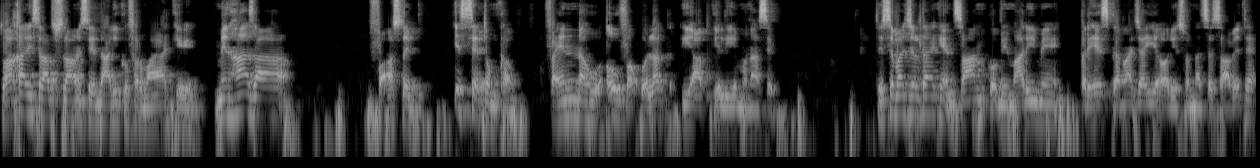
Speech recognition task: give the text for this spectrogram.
تو آقا علیہ السلام السلام نے سید علی کو فرمایا کہ منہذا فاصب، اس سے تم کھاؤ فن اوفق لک، یہ آپ کے لیے مناسب۔ تو اس سے پتہ چلتا ہے کہ انسان کو بیماری میں پرہیز کرنا چاہیے اور یہ سنت سے ثابت ہے۔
